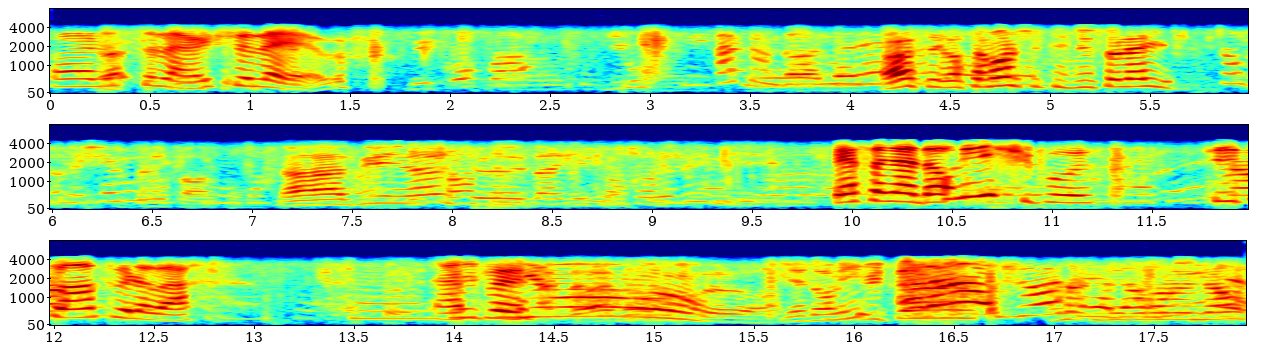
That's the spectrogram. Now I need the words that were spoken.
Oh, le soleil se lève. Ah, c'est grâce à moi le petit du soleil Bah, vu les nuages, euh, bah, il est pas encore levé. Personne n'a dormi, je suppose. Si, toi un peu là-bas. Un peu. Bien dormi Putain On est dans le nord.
